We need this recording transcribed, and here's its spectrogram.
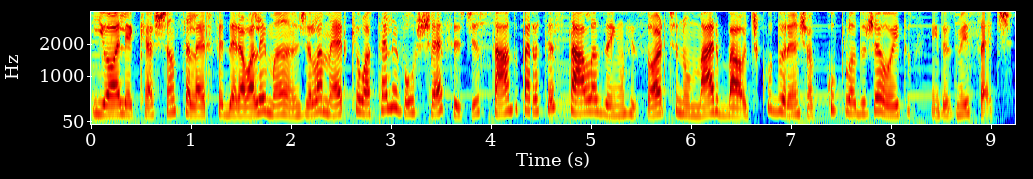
E olha que a chanceler federal alemã Angela Merkel até levou chefes de Estado para testá-las em um resort no Mar Báltico durante a cúpula do G8 em 2007.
